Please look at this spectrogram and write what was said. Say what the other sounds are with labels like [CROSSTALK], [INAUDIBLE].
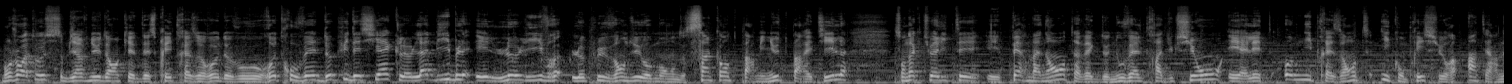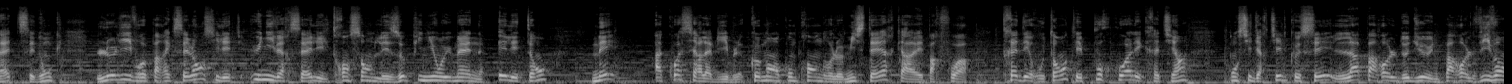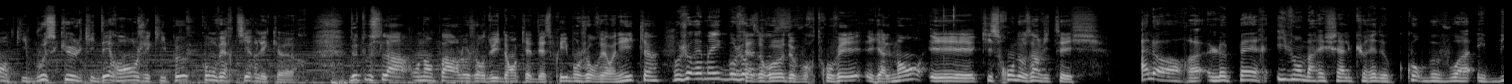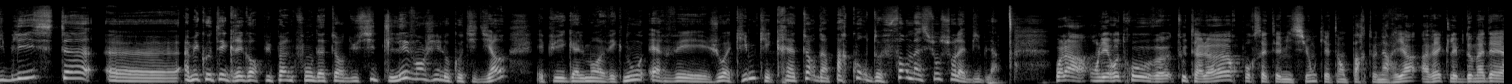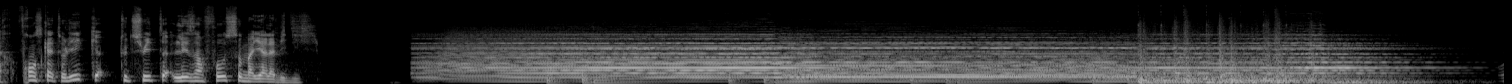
Bonjour à tous, bienvenue dans Enquête d'Esprit, très heureux de vous retrouver. Depuis des siècles, la Bible est le livre le plus vendu au monde, 50 par minute paraît-il. Son actualité est permanente avec de nouvelles traductions et elle est omniprésente, y compris sur Internet. C'est donc le livre par excellence, il est universel, il transcende les opinions humaines et les temps. Mais à quoi sert la Bible? Comment en comprendre le mystère, car elle est parfois très déroutante, et pourquoi les chrétiens considère-t-il que c'est la parole de Dieu, une parole vivante qui bouscule, qui dérange et qui peut convertir les cœurs? De tout cela, on en parle aujourd'hui dans Enquête d'Esprit. Bonjour Véronique. Bonjour Émeric, bonjour. Très heureux de vous retrouver également. Et qui seront nos invités? Alors, le père Yvan Maréchal, curé de Courbevoie et bibliste. Euh, à mes côtés, Grégor Pupin, fondateur du site L'Évangile au quotidien. Et puis également avec nous, Hervé Joachim, qui est créateur d'un parcours de formation sur la Bible. Voilà, on les retrouve tout à l'heure pour cette émission qui est en partenariat avec l'hebdomadaire France Catholique. Tout de suite, les infos Somaya Labidi.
